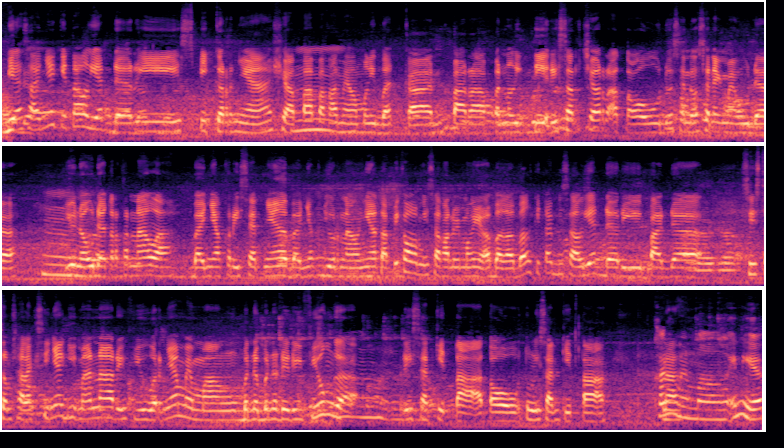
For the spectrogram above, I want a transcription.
Biasanya kita lihat dari speakernya siapa Hmm. apakah memang melibatkan para peneliti, researcher atau dosen-dosen yang memang udah Hmm. you know udah terkenal lah, banyak risetnya, banyak jurnalnya. Tapi kalau misalkan memang yang abal-abal kita bisa lihat daripada sistem seleksinya gimana, reviewernya memang bener-bener di review nggak Hmm. riset kita atau tulisan kita. Kan Nah, memang ini ya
